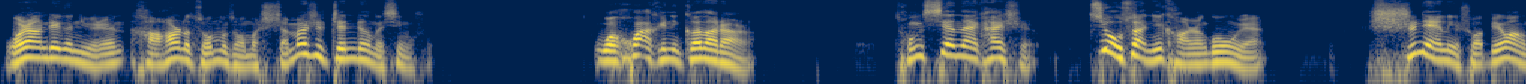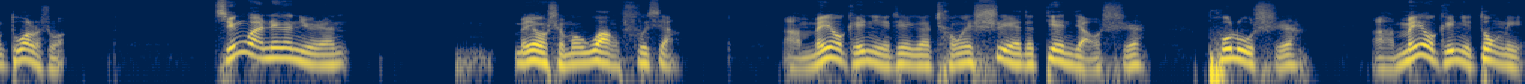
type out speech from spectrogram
我让这个女人好好的琢磨琢磨，什么是真正的幸福。我话给你搁到这儿了，从现在开始，就算你考上公务员，十年里说，别往多了说。尽管这个女人没有什么旺夫相，啊，没有给你这个成为事业的垫脚石、铺路石，啊，没有给你动力，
